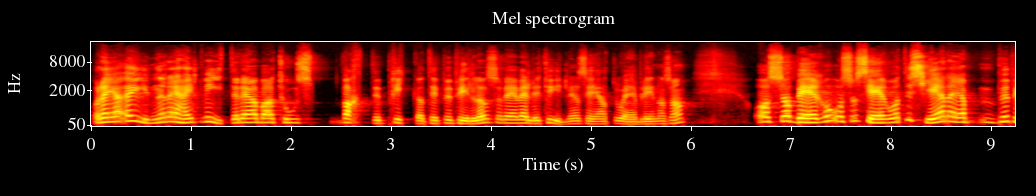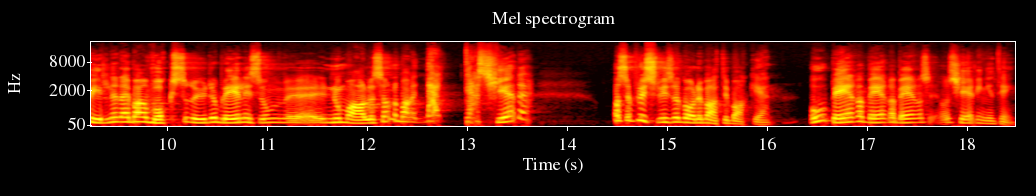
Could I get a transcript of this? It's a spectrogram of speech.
Og de øynene de er helt hvite. Det er bare to svarte prikker til pupiller, så det er veldig tydelig å se at hun er blind. og sånn. Og så ber hun, og så ser hun at det skjer. De pupillene de bare vokser ut og blir liksom uh, normale. sånn, og bare, Nei, der skjer det! Og så plutselig så går det bare tilbake igjen. Hun ber og ber og ber, og skjer ingenting.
